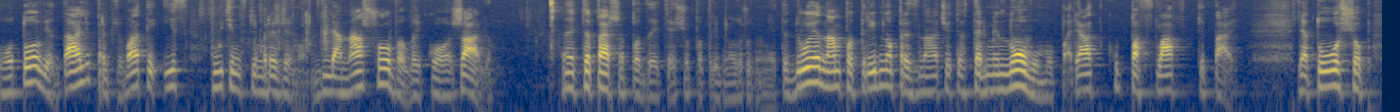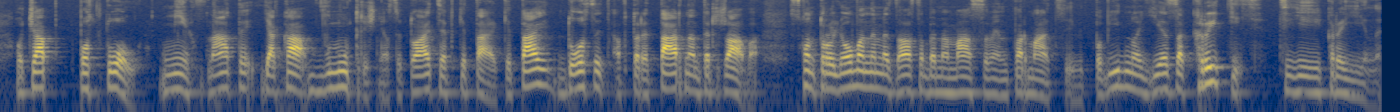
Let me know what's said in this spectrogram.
готові далі працювати із путінським режимом для нашого великого жалю. Це перша позиція, що потрібно зрозуміти. Друге, нам потрібно призначити в терміновому порядку посла в Китай для того, щоб хоча б посол міг знати, яка внутрішня ситуація в Китаї. Китай досить авторитарна держава з контрольованими засобами масової інформації. Відповідно, є закритість. Цієї країни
